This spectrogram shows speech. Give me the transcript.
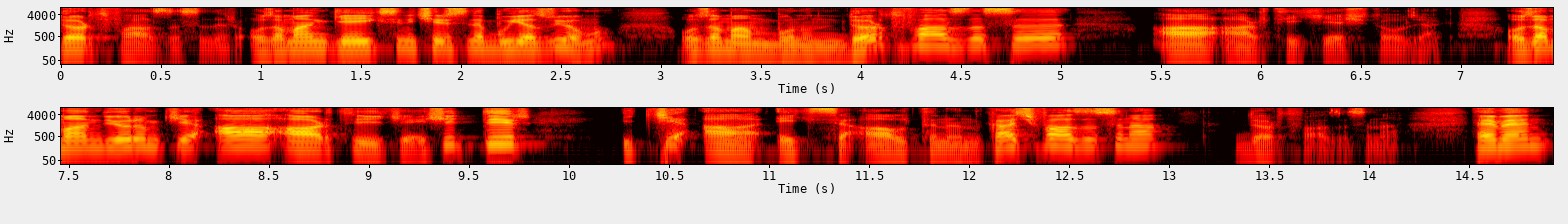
4 fazlasıdır. O zaman gx'in içerisinde bu yazıyor mu? O zaman bunun 4 fazlası a artı 2 eşit olacak. O zaman diyorum ki a artı 2 eşittir. 2a eksi 6'nın kaç fazlasına? 4 fazlasına. Hemen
